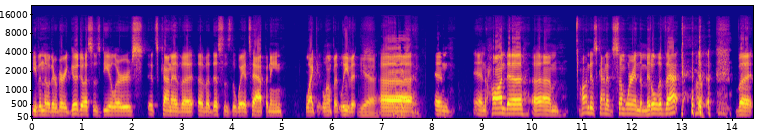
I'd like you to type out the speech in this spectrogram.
even though they're very good to us as dealers, it's kind of a of a this is the way it's happening. Like it, lump it, leave it. Yeah. Uh, and and Honda, um, Honda's kind of somewhere in the middle of that, huh. but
